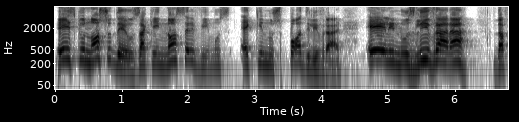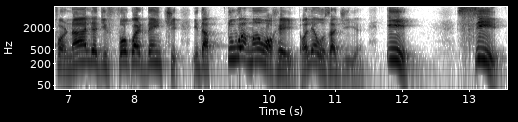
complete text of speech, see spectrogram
eis que o nosso Deus, a quem nós servimos, é que nos pode livrar. Ele nos livrará da fornalha de fogo ardente e da tua mão, ó rei. Olha a ousadia. E se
